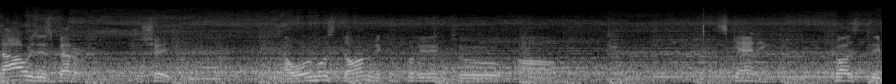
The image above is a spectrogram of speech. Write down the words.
Now it is better, the shape. Now almost done, we can put it into um, scanning. Because the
